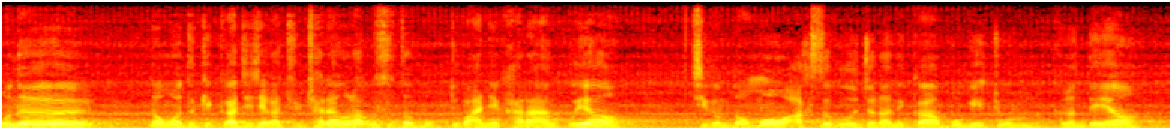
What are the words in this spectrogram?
오늘 너무 늦게까지 제가 지금 촬영을 하고 있어서 목도 많이 가라앉고요. 지금 너무 악수고 운전하니까 목이 좀 그런데요.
